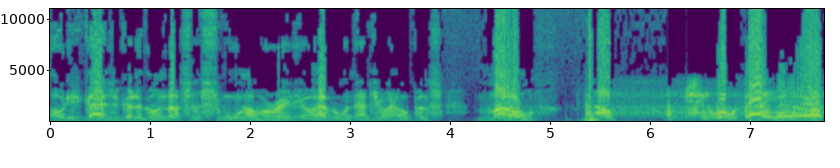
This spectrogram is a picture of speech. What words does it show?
Oh, these guys are gonna go nuts and swoon over Radio Heaven when that joint opens. Moan. Now, Let me see what we got here. Uh,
